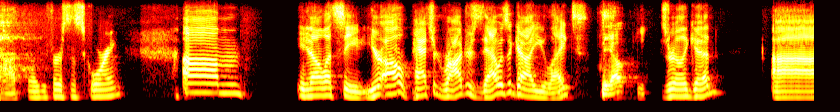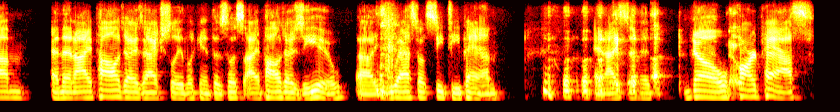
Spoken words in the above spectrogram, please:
Uh, 31st in scoring. Um, you know, let's see. You're oh Patrick Rodgers. That was a guy you liked. Yep. He's really good. Um, and then I apologize. Actually, looking at this list, I apologize to you. Uh, you asked about CT Pan, and I said no, No. hard pass.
